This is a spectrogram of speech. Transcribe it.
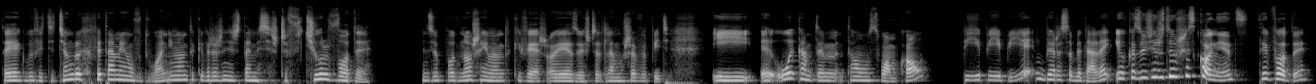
to jakby wiecie, ciągle chwytam ją w dłoń i mam takie wrażenie, że tam jest jeszcze wciul wody. Więc ją podnoszę i mam takie, wiesz, o Jezu, jeszcze tyle muszę wypić. I y, łykam tym, tą słomką, piję, piję, piję, biorę sobie dalej i okazuje się, że to już jest koniec tej wody,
